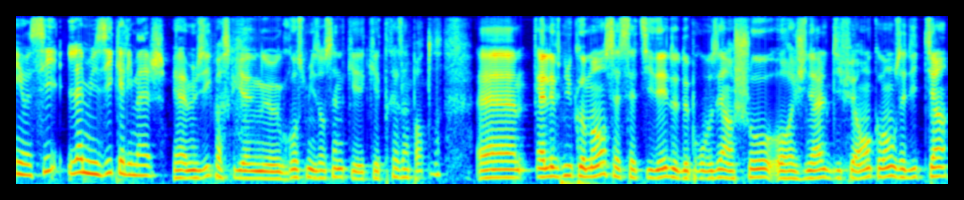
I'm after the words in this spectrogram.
Et aussi la musique à l'image. Et la musique, parce qu'il y a une grosse mise en scène qui est, très importante. Euh, elle est venue comment, cette idée de, proposer un show original, différent? Comment vous avez dit, tiens,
